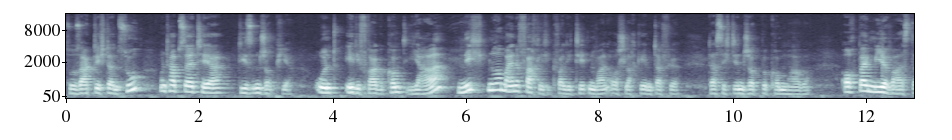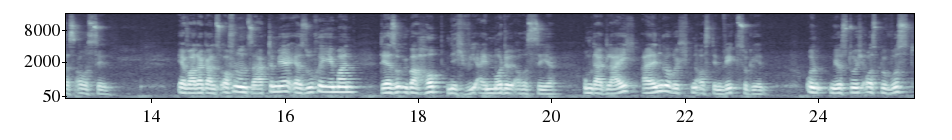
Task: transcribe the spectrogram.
So sagte ich dann zu und habe seither diesen Job hier. Und ehe die Frage kommt, ja, nicht nur meine fachlichen Qualitäten waren ausschlaggebend dafür, dass ich den Job bekommen habe. Auch bei mir war es das Aussehen. Er war da ganz offen und sagte mir, er suche jemanden, der so überhaupt nicht wie ein Model aussehe, um da gleich allen Gerüchten aus dem Weg zu gehen. Und mir ist durchaus bewusst,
